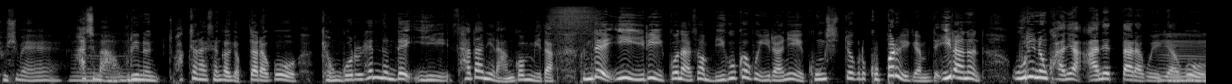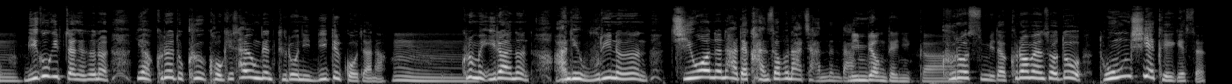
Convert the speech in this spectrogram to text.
조심해. 하지 마. 음. 우리는 확전할 생각이 없다라고 경고를 했는데 이 사단이 난 겁니다. 근데 이 일이 있고 나서 미국하고 이란이 공식적으로 곧바로 얘기합니다. 이란은 우리는 관여 안 했다라고 얘기하고 음. 미국 입장에서는 야, 그래도 그 거기 사용된 드론이 니들 거잖아. 음. 그러면 이란은 아니, 우리는 지원은 하되 간섭은 하지 않는다. 민병되니까. 그렇습니다. 그러면서도 동시에 그 얘기했어요.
